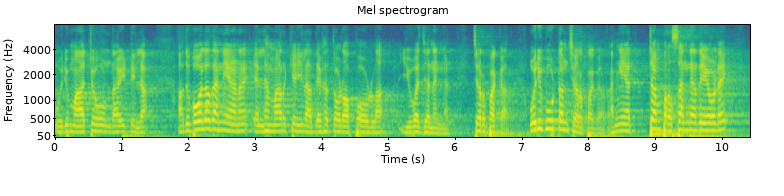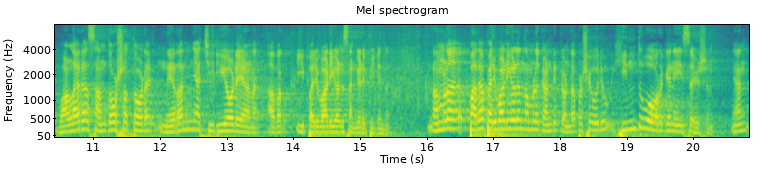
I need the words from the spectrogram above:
ഒരു മാറ്റവും ഉണ്ടായിട്ടില്ല. അതുപോലെ തന്നെയാണ് എൽ എം ആർ കെയിൽ അദ്ദേഹത്തോടൊപ്പമുള്ള യുവജനങ്ങൾ ചെറുപ്പക്കാർ. ഒരു കൂട്ടം ചെറുപ്പക്കാർ. അങ്ങേയറ്റം പ്രസന്നതയോടെ വളരെ സന്തോഷത്തോടെ നിറഞ്ഞ ചിരിയോടെയാണ് അവർ ഈ പരിപാടികൾ സംഘടിപ്പിക്കുന്നത്. നമ്മൾ പല പരിപാടികളും നമ്മൾ കണ്ടിട്ടുണ്ട്. പക്ഷേ ഒരു ഹിന്ദു ഓർഗനൈസേഷൻ ഞാൻ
